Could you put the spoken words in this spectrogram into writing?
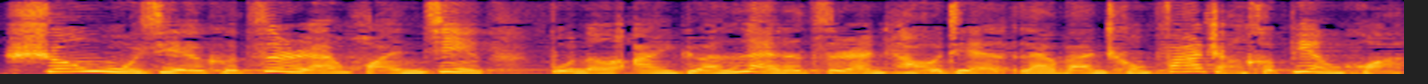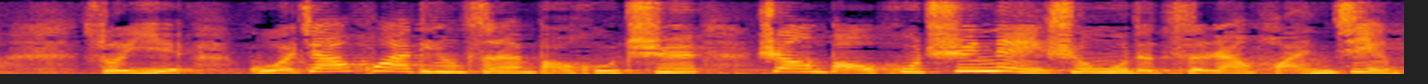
生物界和自然环境不能按原来的自然条件来完成发展和变化，所以国家划定自然保护区，让保护区内生物的自然环境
